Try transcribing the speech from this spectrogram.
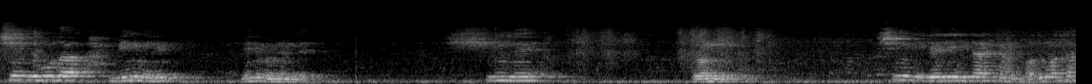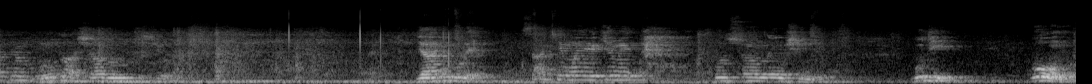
Şimdi burada benim elim benim önümde. Şimdi döndüm. Şimdi ileriye giderken, adım atarken bunu da aşağı doğru kısıyorum. Yani buraya. Sanki maya ekemi pozisyonundaymışım gibi. Bu değil. Bu olmalı.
